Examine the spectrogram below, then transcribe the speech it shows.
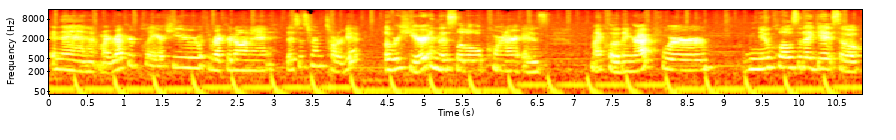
And then my record player here with the record on it. This is from Target. Over here in this little corner is my clothing rack for new clothes that I get so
